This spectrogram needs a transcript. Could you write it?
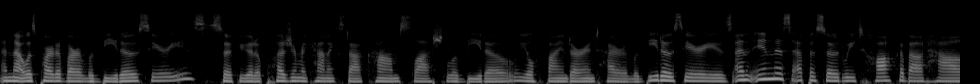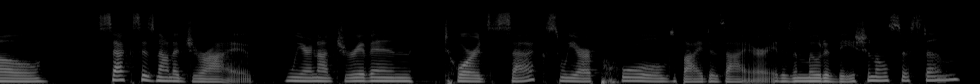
And that was part of our libido series. So if you go to pleasuremechanics.com slash libido, you'll find our entire libido series. And in this episode, we talk about how sex is not a drive. We are not driven towards sex. We are pulled by desire. It is a motivational system.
